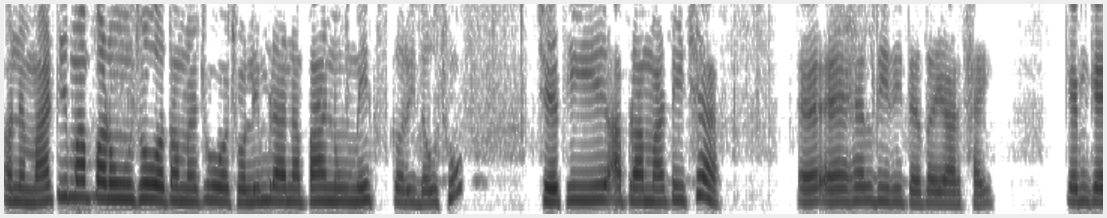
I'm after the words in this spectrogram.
અને માટીમાં પણ હું જુઓ, તમે જુઓ છો, લીમડાના પાન હું મિક્સ કરી દઉં છું. જેથી આપણા માટી છે એ એ હેલ્ધી રીતે તૈયાર થાય. કેમ કે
